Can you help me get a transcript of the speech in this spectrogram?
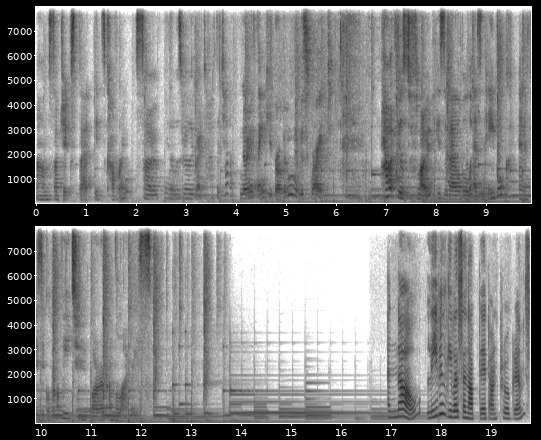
um, subjects that it's covering. So it was really great to have the chat. No, thank you, Robin. It was great. How It Feels to Float is available as an ebook and a physical copy to borrow from the libraries. And now, Lee will give us an update on programs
